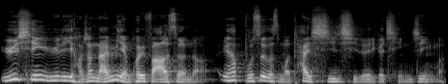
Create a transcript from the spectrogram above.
于情于理好像难免会发生啊，因为它不是个什么太稀奇的一个情境嘛。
